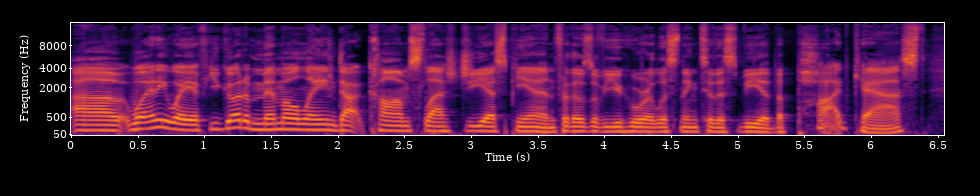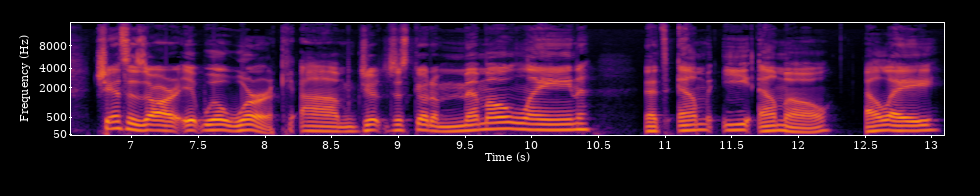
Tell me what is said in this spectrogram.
Uh, well, anyway, if you go to memolane.com slash GSPN, for those of you who are listening to this via the podcast, chances are it will work. Um, ju- just go to memolane. That's M E M O L A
